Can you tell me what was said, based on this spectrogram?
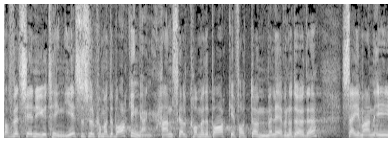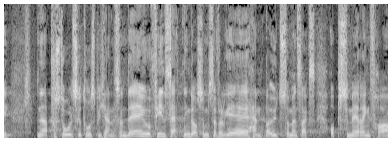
Derfor vil skje nye ting. Jesus vil komme tilbake en gang. Han skal komme tilbake for å dømme levende og døde, sier man i den apostolske trosbekjennelsen. Det er jo en fin setning da, som selvfølgelig er henta ut som en slags oppsummering fra,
